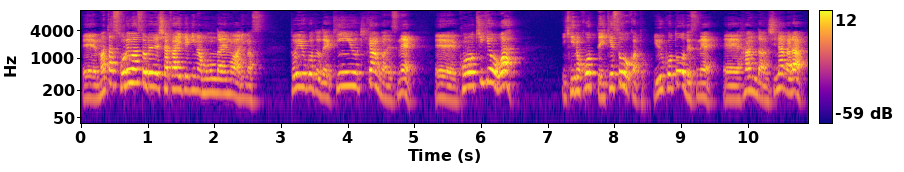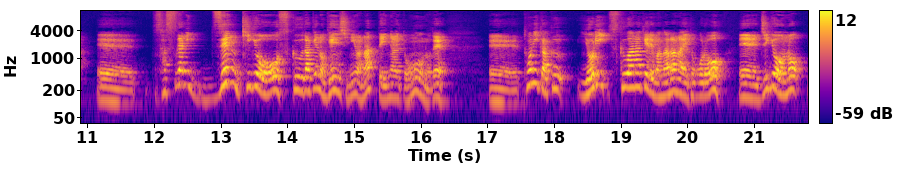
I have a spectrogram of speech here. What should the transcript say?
えー、またそれはそれで社会的な問題もあります。ということで、金融機関がですね、えー、この企業は生き残っていけそうかということをですね、えー、判断しながら、えー、さすがに全企業を救うだけの原資にはなっていないと思うので、えー、とにかくより救わなければならないところを、えー、事業の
